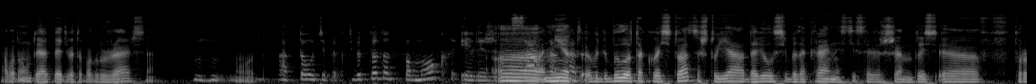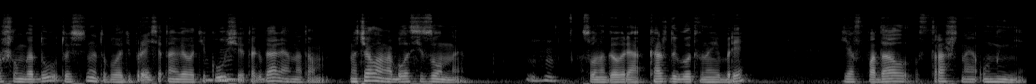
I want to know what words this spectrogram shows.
А потом ты опять в это погружаешься, вот. А кто у тебя? Тебе кто-то помог или же ты а, сам? Нет, как... была такая ситуация, что я довел себя до крайности совершенно. То есть э, в прошлом году, то есть, ну, это была депрессия, там велотекущая uh-huh. и так далее. Она там. Сначала она была сезонная. Uh-huh. Словно говоря, каждый год в ноябре я впадал в страшное уныние.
